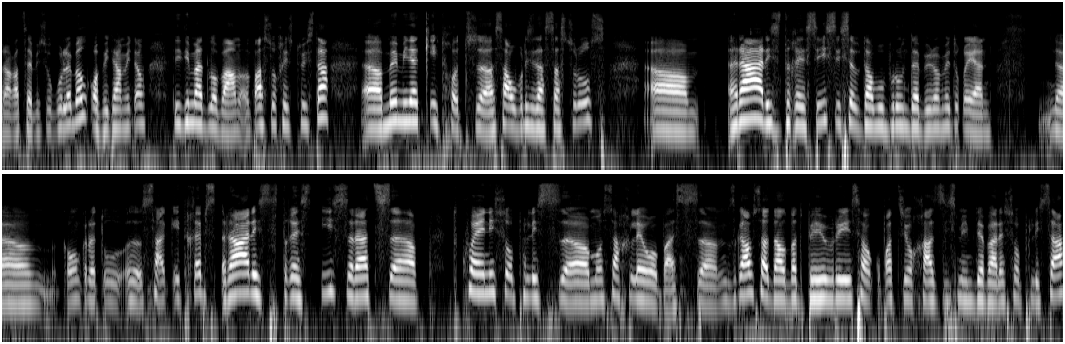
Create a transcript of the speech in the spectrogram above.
რაღაცების უგულებელყოფით, ამიტომ დიდი მადლობა ამ პასუხისთვის და მე მინდა კითხოთ საუბრის დასასრულს. აა რა არის დღეს ის ისევ დავუბრუნდები რომ ეტყვიან კონკრეტულ საკითხებს. რა არის დღეს ის რაც თქვენი სოფლის მოსახლეობას მსგავსად ალბათ ბევრი საოკუპაციო ხაზის მიმდებარე სოფლისა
